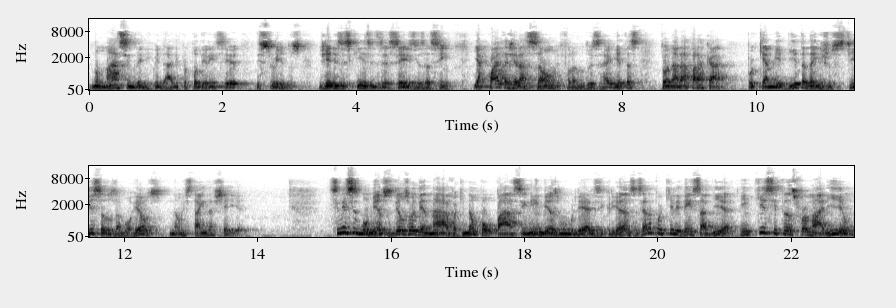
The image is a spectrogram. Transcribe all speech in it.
no máximo da iniquidade para poderem ser destruídos. Gênesis 15, 16 diz assim: E a quarta geração, falando dos israelitas, tornará para cá, porque a medida da injustiça dos amorreus não está ainda cheia. Se nesses momentos Deus ordenava que não poupassem nem mesmo mulheres e crianças, era porque ele bem sabia em que se transformariam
